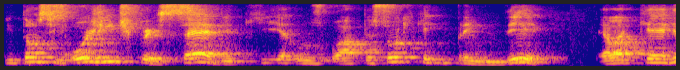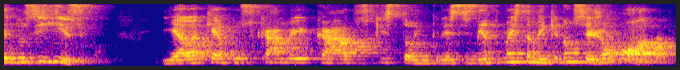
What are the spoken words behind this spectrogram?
Então, assim, hoje a gente percebe que a pessoa que quer empreender, ela quer reduzir risco e ela quer buscar mercados que estão em crescimento, mas também que não sejam moda.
